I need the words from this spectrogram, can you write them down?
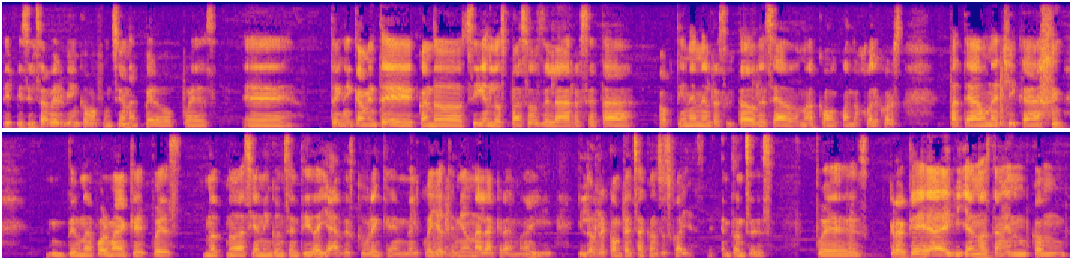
difícil saber bien cómo funciona, pero pues eh, técnicamente cuando siguen los pasos de la receta obtienen el resultado deseado, ¿no? Como cuando Horse patea a una chica de una forma que pues no, no, hacía ningún sentido y ya descubren que en el cuello tenía una lacra, ¿no? Y, y lo recompensa con sus joyas. Entonces, pues creo que hay villanos también con,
